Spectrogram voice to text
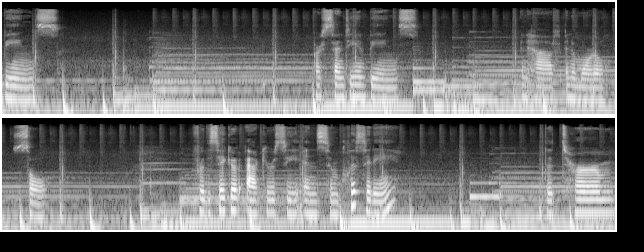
beings are sentient beings and have an immortal soul. For the sake of accuracy and simplicity, the term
